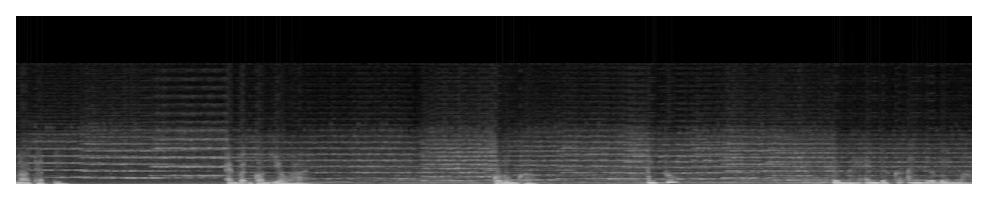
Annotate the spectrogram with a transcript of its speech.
Cứ nói thật đi. Em vẫn còn yêu Hải. Có đúng không? Anh Phúc, Từ ngày em được các anh đưa về mỏ,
